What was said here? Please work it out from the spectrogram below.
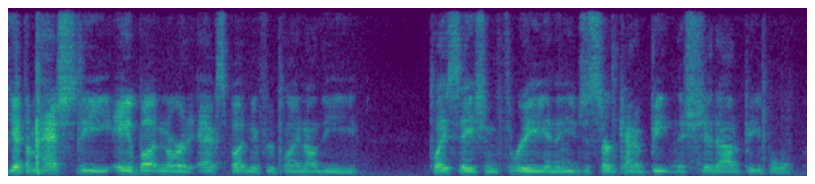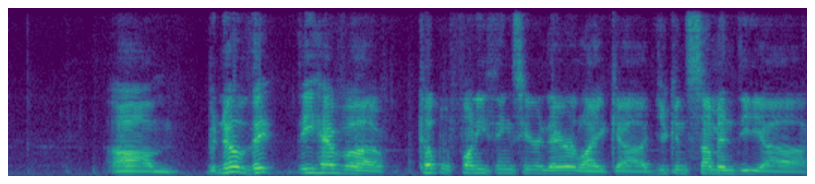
You have to mash the A button or the X button if you're playing on the PlayStation 3, and then you just start kind of beating the shit out of people. Um, but no, they they have a couple funny things here and there. Like uh, you can summon the uh,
